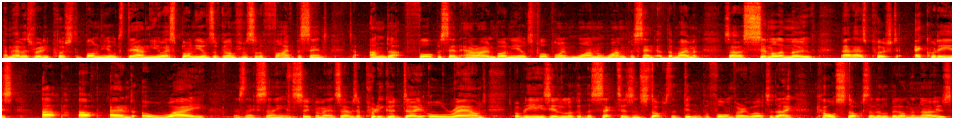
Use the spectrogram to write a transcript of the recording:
and that has really pushed the bond yields down. US bond yields have gone from sort of 5% to under 4%. Our own bond yields 4.11% at the moment. So a similar move that has pushed equities up, up and away, as they say in Superman. So it was a pretty good day all round. It's probably easier to look at the sectors and stocks that didn't perform very well today. Coal stocks a little bit on the nose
